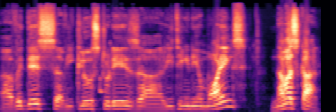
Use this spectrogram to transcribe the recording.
Uh, with this, we close today's Rethink India Mornings. Namaskar.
